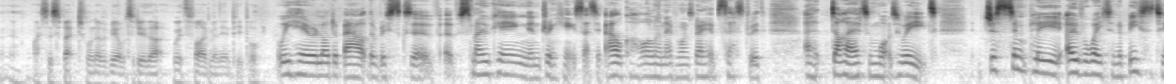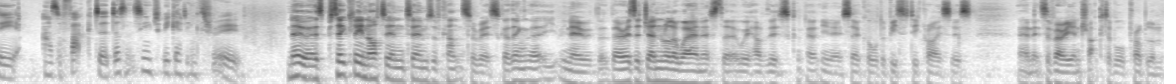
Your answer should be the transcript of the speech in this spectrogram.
uh, I suspect we'll never be able to do that with 5 million people. We hear a lot about the risks of, of smoking and drinking excessive alcohol, and everyone's very obsessed with uh, diet and what to eat. Just simply overweight and obesity as a factor doesn't seem to be getting through. No, it's particularly not in terms of cancer risk. I think that you know that there is a general awareness that we have this uh, you know so-called obesity crisis, and it's a very intractable problem.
